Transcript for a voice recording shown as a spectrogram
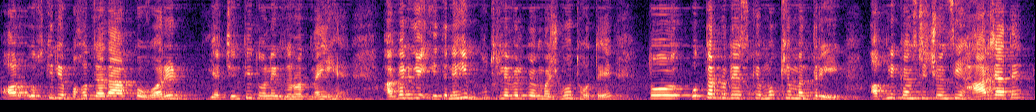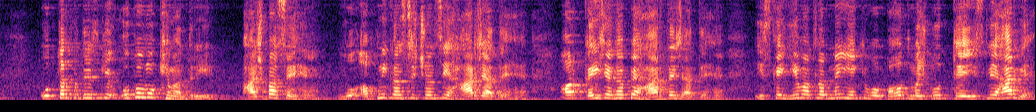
और उसके लिए बहुत ज़्यादा आपको वरिड या चिंतित होने की ज़रूरत नहीं है। अगर ये इतने ही बूथ लेवल पे मज़बूत होते तो उत्तर प्रदेश के मुख्यमंत्री अपनी कंस्टिट्यूंसी हार जाते। उत्तर प्रदेश के उप मुख्यमंत्री भाजपा से हैं, वो अपनी कंस्टिट्यूंसी हार जाते हैं और कई जगह पे हारते जाते हैं। इसका ये मतलब नहीं है कि वो बहुत मज़बूत थे, इसलिए हार गए।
